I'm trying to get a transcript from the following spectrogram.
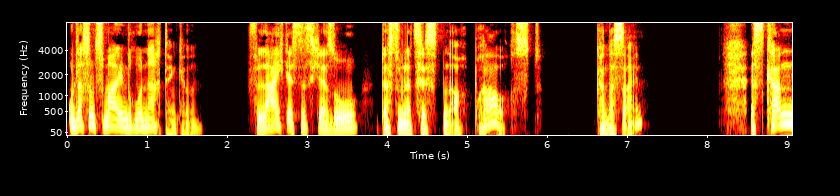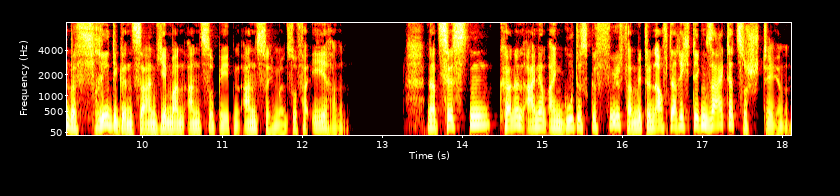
Und lass uns mal in Ruhe nachdenken. Vielleicht ist es ja so, dass du Narzissten auch brauchst. Kann das sein? Es kann befriedigend sein, jemanden anzubeten, anzuhimmeln, zu verehren. Narzissten können einem ein gutes Gefühl vermitteln, auf der richtigen Seite zu stehen.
